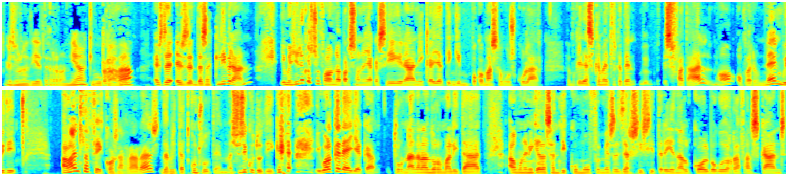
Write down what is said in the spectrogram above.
És una dieta errònia, equivocada. Clar, és, de, és desequilibrant. Imagina que això fa una persona ja que sigui gran i que ja tingui poca massa muscular, amb aquelles cametes que tenen... És fatal, no? O per un nen. Vull dir, abans de fer coses rares, de veritat consultem. Això sí que t'ho dic. Eh? Igual que deia que tornant a la normalitat, amb una mica de sentit comú, fer més exercici, traient alcohol, begudes refrescants,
